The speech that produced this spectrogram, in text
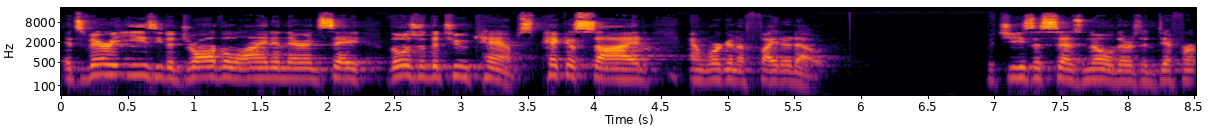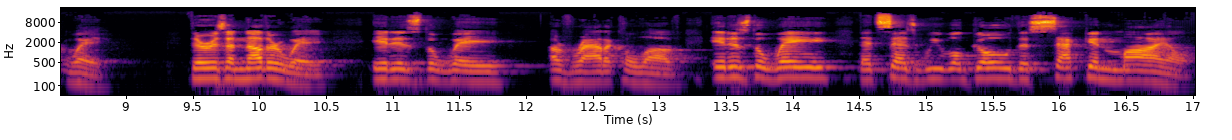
it's very easy to draw the line in there and say, those are the two camps. Pick a side and we're going to fight it out. But Jesus says, no, there's a different way. There is another way. It is the way of radical love. It is the way that says we will go the second mile.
